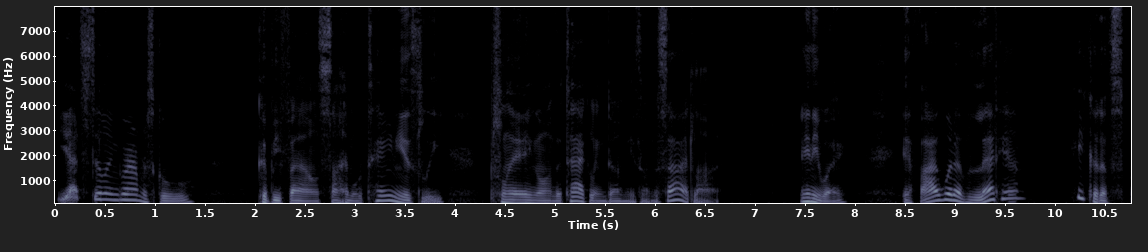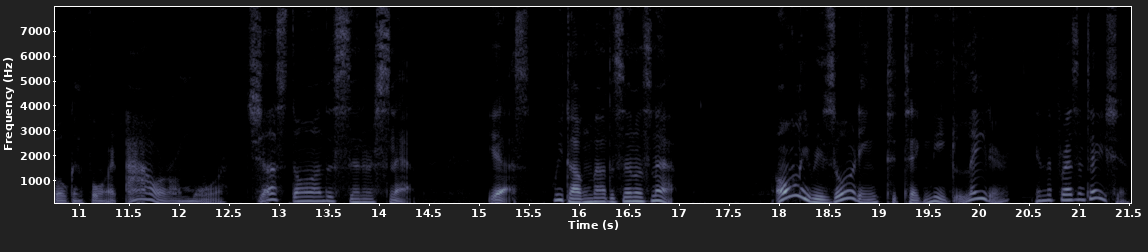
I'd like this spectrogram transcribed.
yet still in grammar school, could be found simultaneously playing on the tackling dummies on the sideline. Anyway, if I would have let him, he could have spoken for an hour or more just on the center snap. Yes, we talking about the center snap. Only resorting to technique later in the presentation.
